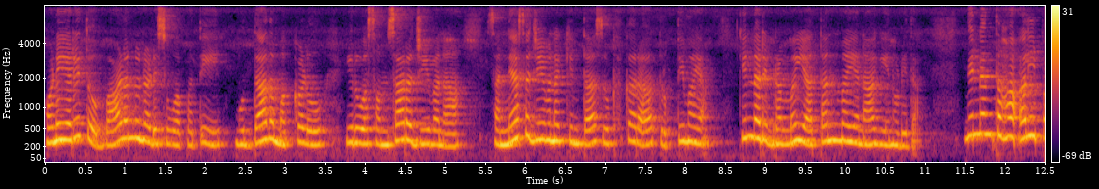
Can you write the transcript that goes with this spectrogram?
ಹೊಣೆಯರಿತು ಬಾಳನ್ನು ನಡೆಸುವ ಪತಿ, ಮುದ್ದಾದ ಮಕ್ಕಳು ಇರುವ ಸಂಸಾರ ಜೀವನ ಸನ್ಯಾಸ ಜೀವನಕ್ಕಿಂತ ಸುಖಕರ ತೃಪ್ತಿಮಯ. ಕಿನ್ನರಿ ಬ್ರಹ್ಮಯ್ಯ ತನ್ಮಯನಾಗಿ ನುಡಿದ. ನಿನ್ನಂತಹ ಅಲ್ಪ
